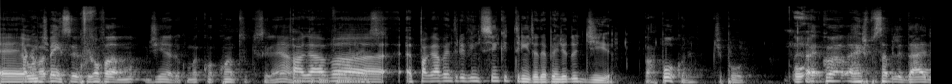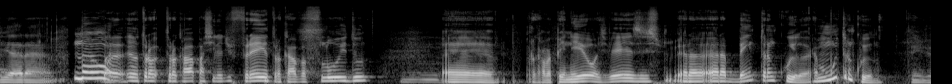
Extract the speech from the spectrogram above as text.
É, o Pagava di- bem? Vocês vão falar dinheiro? Como é- qu- quanto que você ganhava? Pagava, é, pagava entre 25 e 30, dependia do dia. Tá pouco, né? Tipo. é, qual a responsabilidade era. Não, eu- eu tro- trocava pastilha de freio, trocava fluido, é, trocava pneu às vezes. Era, era bem tranquilo, era muito tranquilo. Entendi.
